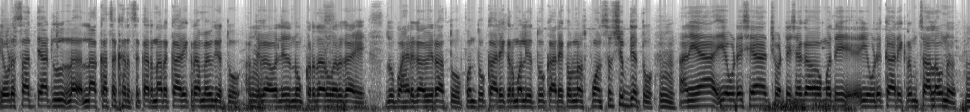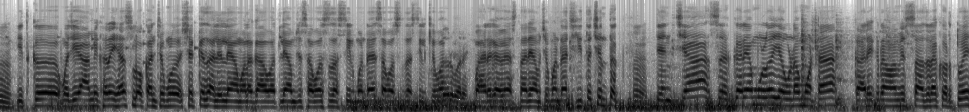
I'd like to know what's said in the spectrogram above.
एवढं सात ते आठ ला- लाखाचा खर्च करणारा कार्यक्रम आम्ही घेतो आमच्या गावातले नोकरदार वर्ग आहे जो बाहेरगावी राहतो पण तो कार्यक्रमाला येतो कार्यक्रमाला स्पॉन्सरशिप देतो हं. आणि या या एवढ्याशा छोट्याशा गावामध्ये एवढे कार्यक्रम चालवणं इतकं म्हणजे आम्ही खरं ह्याच लोकांच्यामुळं शक्य झालेलं आहे आम्हाला गावातले आमचे सभासद असतील मंडळाचे सभासद असतील किंवा. बाहेरगावी असणारे आमच्या मंडळाचे हितचिंतक त्यांच्या सहकार्यामुळं एवढा मोठा कार्यक्रम आम्ही साजरा करतोय.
